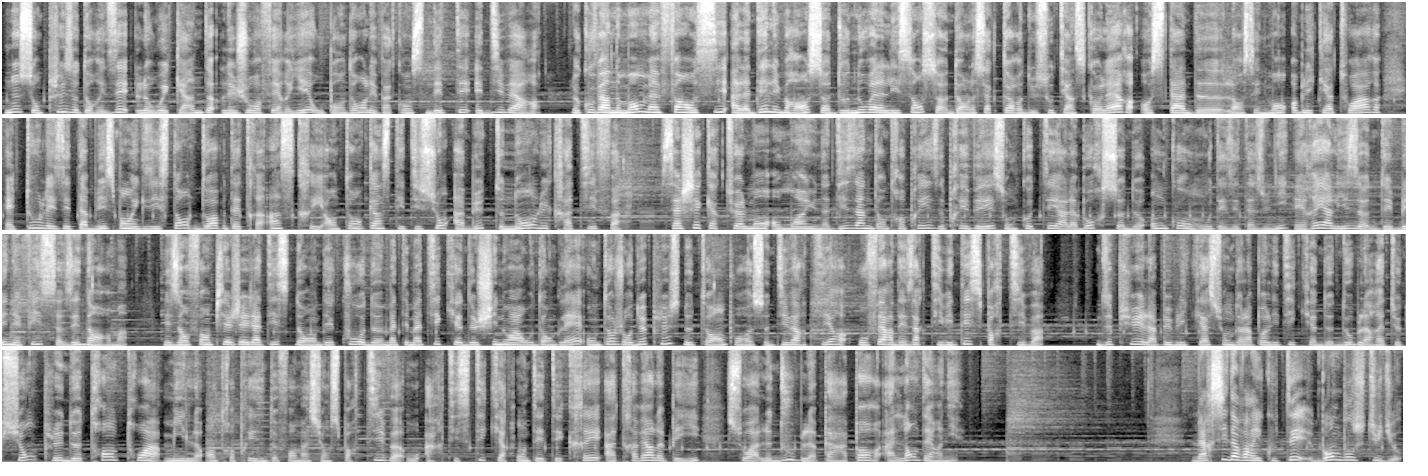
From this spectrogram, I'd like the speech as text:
ne sont plus autorisés le week-end, les jours fériés ou pendant les vacances d'été et d'hiver. Le gouvernement met fin aussi à la délivrance de nouvelles licences dans le secteur du soutien scolaire au stade de l'enseignement obligatoire et tous les établissements existants doivent être inscrits en tant qu'institutions à but non lucratif. Sachez qu'actuellement, au moins une dizaine d'entreprises privées sont cotées à la bourse de Hong Kong ou des États-Unis et réalisent des bénéfices énormes. Les enfants piégés jadis dans des cours de mathématiques, de chinois ou d'anglais ont aujourd'hui plus de temps pour se divertir ou faire des activités sportives. Depuis la publication de la politique de double réduction, plus de 33 000 entreprises de formation sportive ou artistique ont été créées à travers le pays, soit le double par rapport à l'an dernier. Merci d'avoir écouté Bamboo Studio.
